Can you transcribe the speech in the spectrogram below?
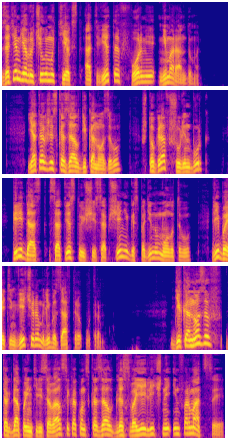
Затем я вручил ему текст ответа в форме меморандума. Я также сказал Деканозову, что граф Шуленбург передаст соответствующие сообщения господину Молотову либо этим вечером, либо завтра утром. Деканозов тогда поинтересовался, как он сказал, для своей личной информации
